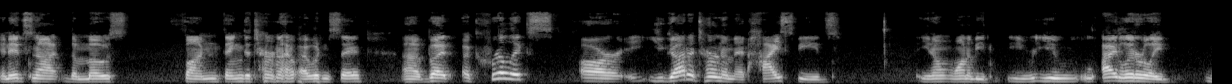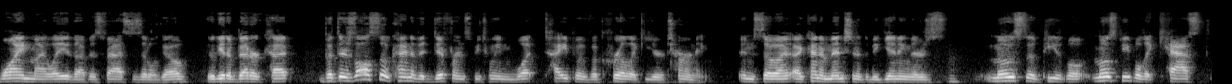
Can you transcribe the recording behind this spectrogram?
And it's not the most fun thing to turn, I, I wouldn't say. Uh, but acrylics are, you got to turn them at high speeds. You don't want to be, you, you, I literally wind my lathe up as fast as it'll go. You'll get a better cut. But there's also kind of a difference between what type of acrylic you're turning. And so I, I kind of mentioned at the beginning, there's most of people, most people that cast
